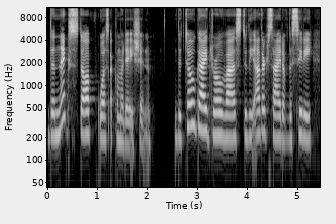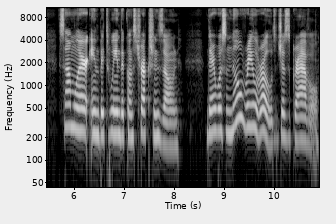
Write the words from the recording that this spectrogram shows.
The next stop was accommodation. The tow guide drove us to the other side of the city, somewhere in between the construction zone. There was no real road, just gravel.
